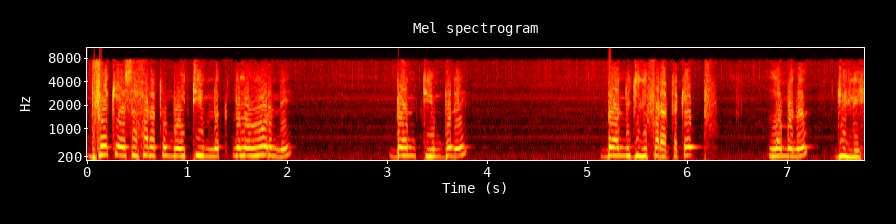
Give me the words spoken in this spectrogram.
Bu fekkee sa farata mooy tiim nag na la wóor ne benn tiim bu ne benn julli farata képp la mën a julli.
